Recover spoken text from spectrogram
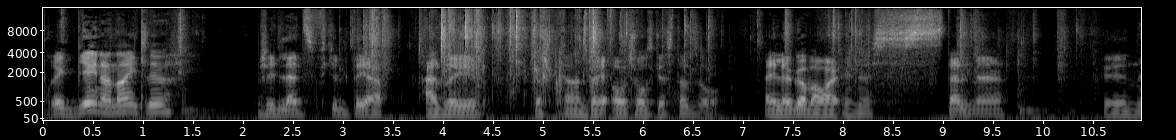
Pour être bien honnête, là, j'ai de la difficulté à, à dire que je prendrais autre chose que Studzle. Hey, le gars va avoir une tellement une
